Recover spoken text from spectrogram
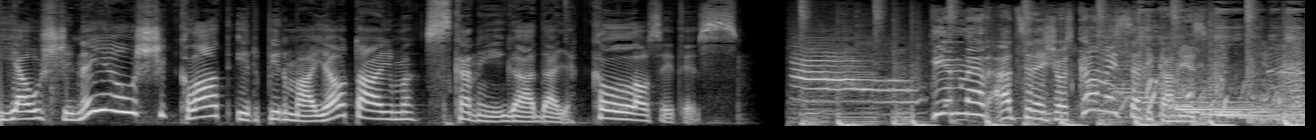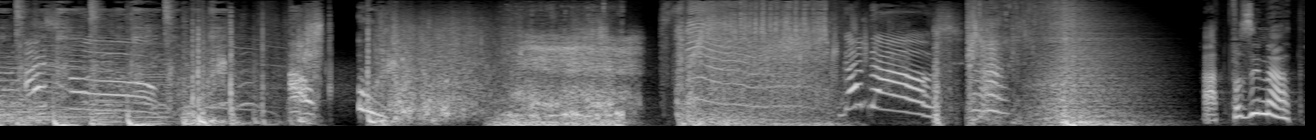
Jauši, nejauši, klāt ir pirmā jautājuma skanīgā daļa. Klausieties! Vienmēr atcerēšos, kā mēs satikāmies. Gatavs! Atpazināt?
